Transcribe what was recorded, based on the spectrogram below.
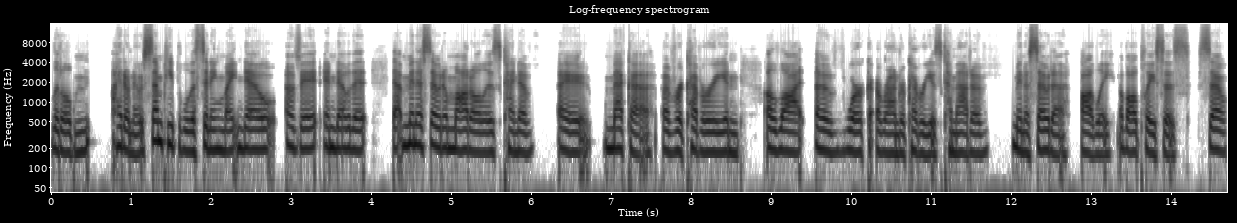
little, I don't know, some people listening might know of it and know that that Minnesota model is kind of a mecca of recovery and a lot of work around recovery has come out of Minnesota, oddly, of all places. So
